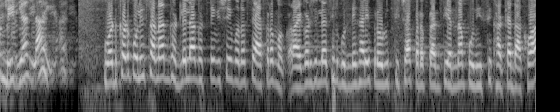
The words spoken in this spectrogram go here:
media live. Vadkhad police ठाण्यात घडलेल्या घटनेविषयी मनसे आक्रमक. रायगड जिल्ह्यातील गुन्हेगारी प्रवृत्तीच्या परप्रांतीयांना पोलिसी खाक्या दाखवा.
